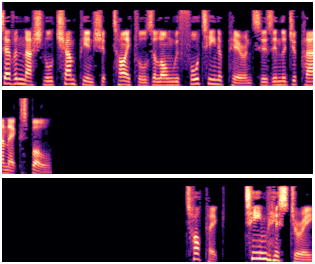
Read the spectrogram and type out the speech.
seven national championship titles along with 14 appearances in the Japan X Bowl. Topic: Team history.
